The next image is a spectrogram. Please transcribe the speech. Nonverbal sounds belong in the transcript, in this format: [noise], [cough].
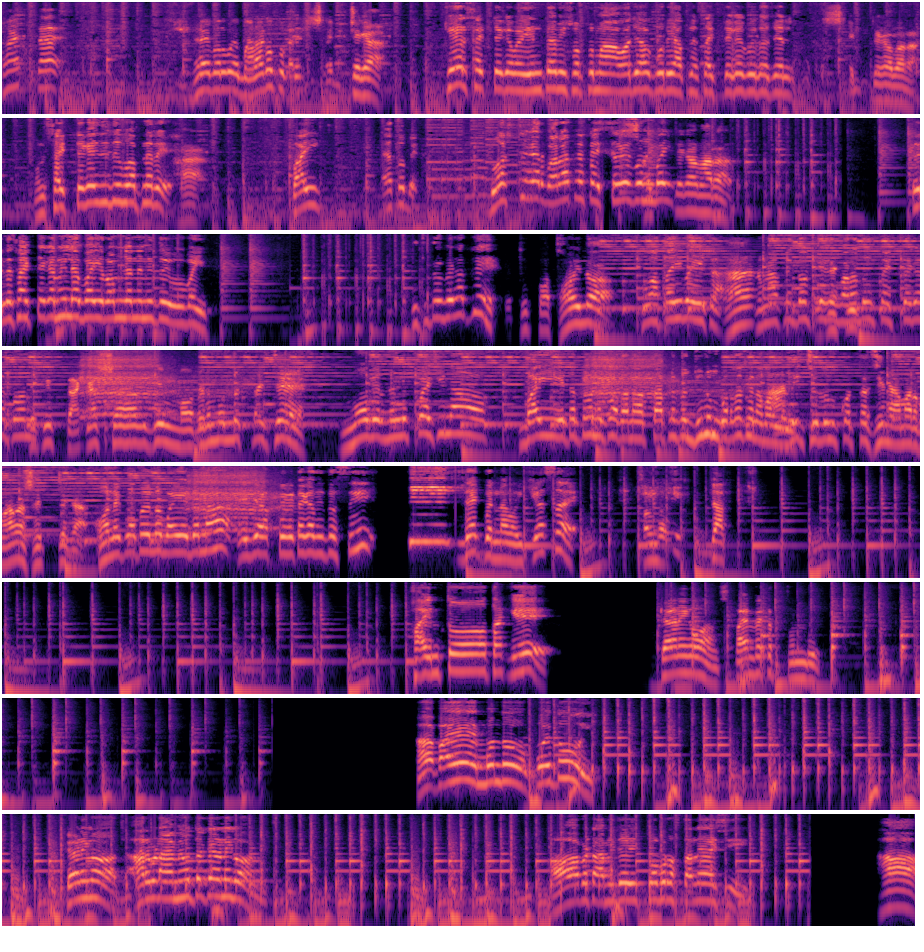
হ্যাঁ বড় ভাড়া কত ষাট টাকা। কে ষাট টাকা ভাই? এনতে আমি সবসময় আওয়াজ আওয়া করি আপনি ষাট টাকা কইতাছেন ষাট টাকা ভাড়া মানে ষাট টাকাই দিয়ে দেবো আপনারে। হ্যাঁ। ভাই এত বে দশ টাকার ষাট টাকা ভাই। টাকা ভাড়া। তাহলে ষাট টাকা নিলে ভাই রমজানে নিতে হইব ভাই। কিছু দেবেন আপনি? কথা হইল কথাই ভাই এটা। হ্যাঁ? মানে আপনি দশ টাকা ভাড়া দেন ষাট টাকা কোন টাকা শহর কি মগের মূল্য পাইছে। মগের মূল্য পাইছি না। ভাই এটা তো অনেক কথা না আপনি তো জুলুম করতেছেন আমার আমি করতেছি না আমার ভাড়া ষাট টাকা। অনেক কথা হইল ভাই এটা না এই যে আপনার টাকা দিতেছি। দেখবেন না ভাই ঠিক আছে? যাক। ফাইন তো ক্যানিগঞ্জ ফাইন একটা বন্ধু। হ্যাঁ ভাই বন্ধু, কই তুই? কেরানীগঞ্জ? আর বেটা, আমিও তো কেরানীগঞ্জ। হ্যাঁ বেটা, আমি তো এই কবরস্থানে আইছি। হ্যাঁ।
